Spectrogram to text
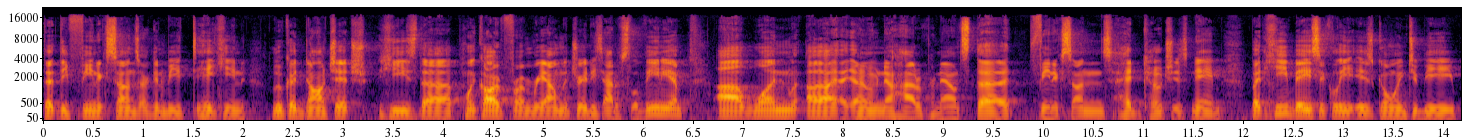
that the Phoenix Suns are going to be taking Luka Doncic. He's the point guard from Real Madrid. He's out of Slovenia. Uh, one, uh, I don't even know how to pronounce the Phoenix Suns head coach's name, but he basically is going to be.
